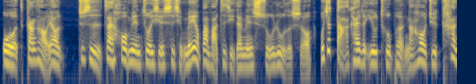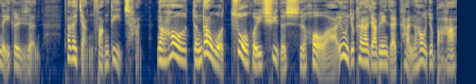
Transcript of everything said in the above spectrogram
我刚好要。就是在后面做一些事情，没有办法自己在那边输入的时候，我就打开了 YouTube，然后去看了一个人，他在讲房地产。然后等到我坐回去的时候啊，因为我就看到嘉宾一直在看，然后我就把它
